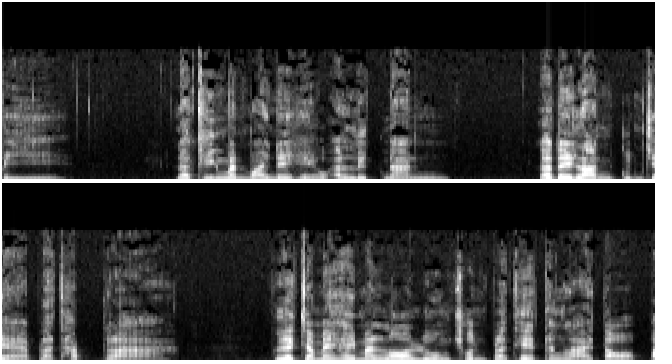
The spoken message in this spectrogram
ปี และทิ้งมันไว้ในเหวอันลึกนั้น และได้ลั่นกุญแจประทับตรา เพื่อจะไม่ให้มันล่อลวงชนประเทศทั้งหลายต่อไป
